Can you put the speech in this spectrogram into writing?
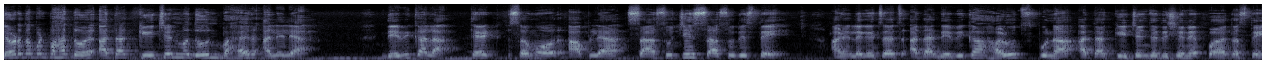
तेवढंच आपण पाहतोय आता किचनमधून बाहेर आलेल्या देविकाला थेट समोर आपल्या सासूचीच सासू दिसते. आणि लगेचच आता देविका हळूच पुन्हा आता किचनच्या दिशेने पळत असते.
